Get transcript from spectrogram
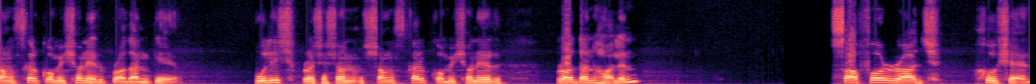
সংস্কার কমিশনের প্রধানকে, পুলিশ প্রশাসন সংস্কার কমিশনের প্রধান হলেন সফররাজ হোসেন।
